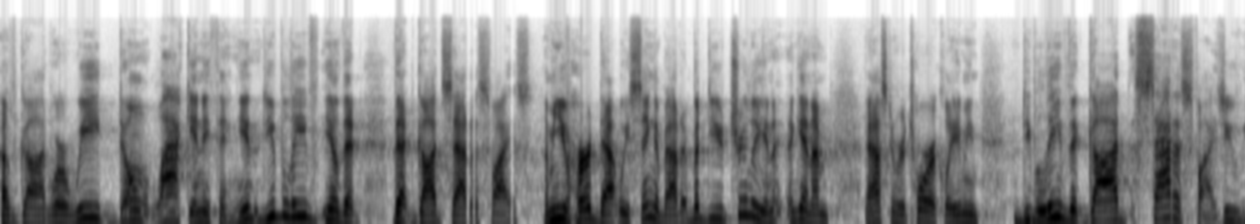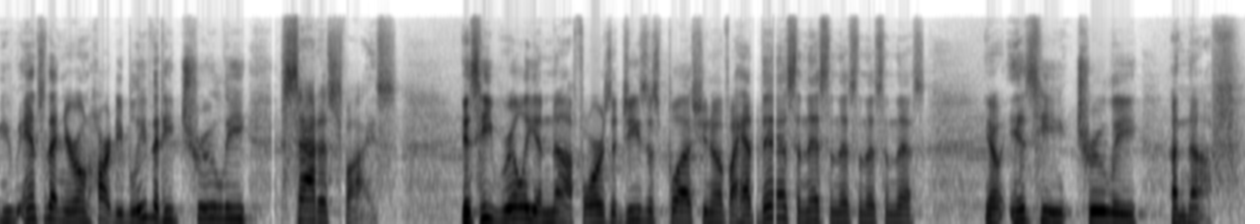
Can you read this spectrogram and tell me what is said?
of God where we don't lack anything. You, do you believe you know, that, that God satisfies? I mean, you've heard that, we sing about it, but do you truly, and again, I'm asking rhetorically, I mean, do you believe that God satisfies? You, you answer that in your own heart. Do you believe that He truly satisfies? Is He really enough? Or is it Jesus plus, you know, if I had this and this and this and this and this? You know, is He truly enough?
